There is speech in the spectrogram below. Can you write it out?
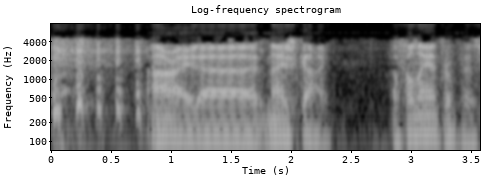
All right. Uh, nice guy. A philanthropist.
